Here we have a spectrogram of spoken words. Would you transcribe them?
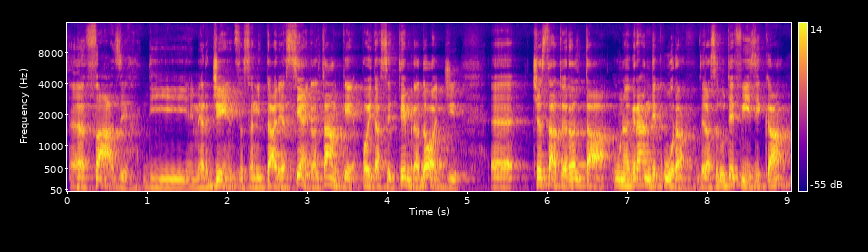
eh, fase di emergenza sanitaria, sia in realtà anche poi da settembre ad oggi, eh, c'è stata in realtà una grande cura della salute fisica,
